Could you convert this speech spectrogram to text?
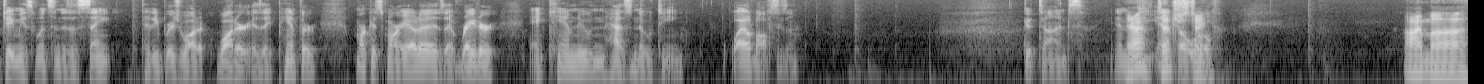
Jameis Winston is a Saint. Teddy Bridgewater Water is a Panther. Marcus Mariota is a Raider. And Cam Newton has no team. Wild offseason. Good times in Yeah, the it's NFL interesting. world. I'm uh,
